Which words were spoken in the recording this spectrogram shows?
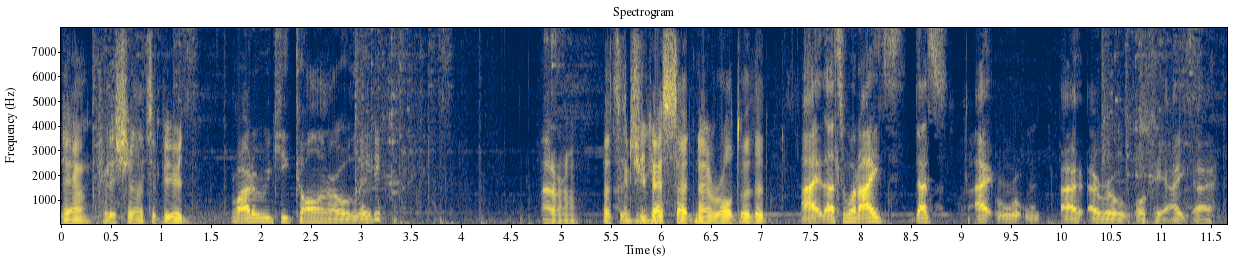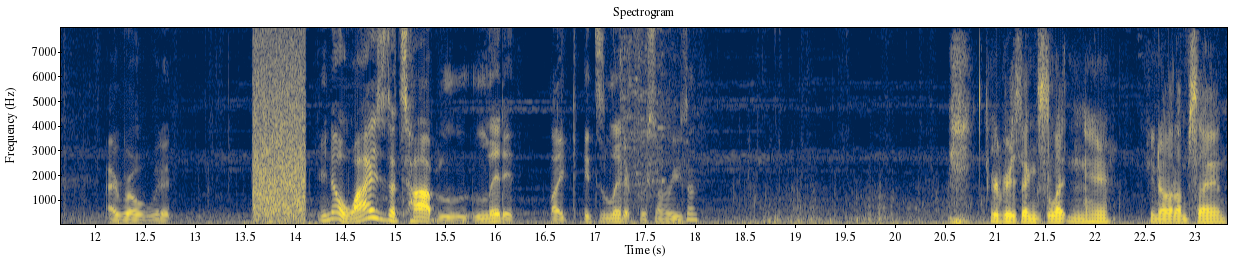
Yeah, I'm pretty sure that's a beard. Why do we keep calling her old lady? I don't know. That's what you guys said, and I rolled with it. I. That's what I. That's I. I. I wrote. Okay, I. Uh, I wrote with it. You know why is the top l- lit it? Like it's lit it for some reason. Everything's lit in here. if You know what I'm saying?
